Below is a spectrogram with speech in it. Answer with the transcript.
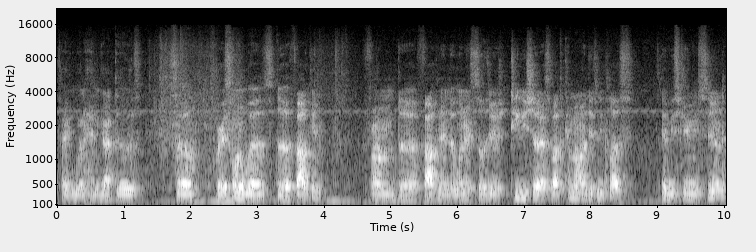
So I went ahead and got those. So first one was the Falcon from the Falcon and the Winter Soldier TV show that's about to come out on Disney Plus. Gonna be streaming soon.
